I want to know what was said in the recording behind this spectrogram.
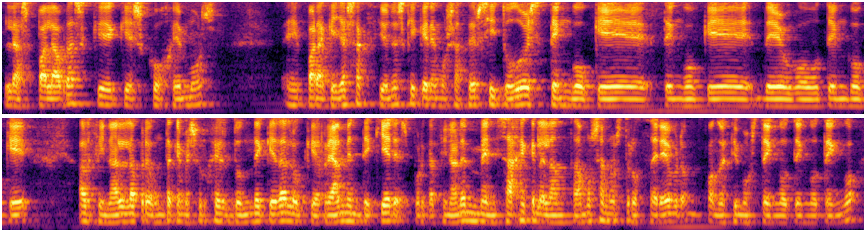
Las palabras que, escogemos eh, para aquellas acciones que queremos hacer, si todo es tengo que, tengo que, debo, tengo que, al final la pregunta que me surge es dónde queda lo que realmente quieres, porque al final el mensaje que le lanzamos a nuestro cerebro cuando decimos tengo, tengo, tengo,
